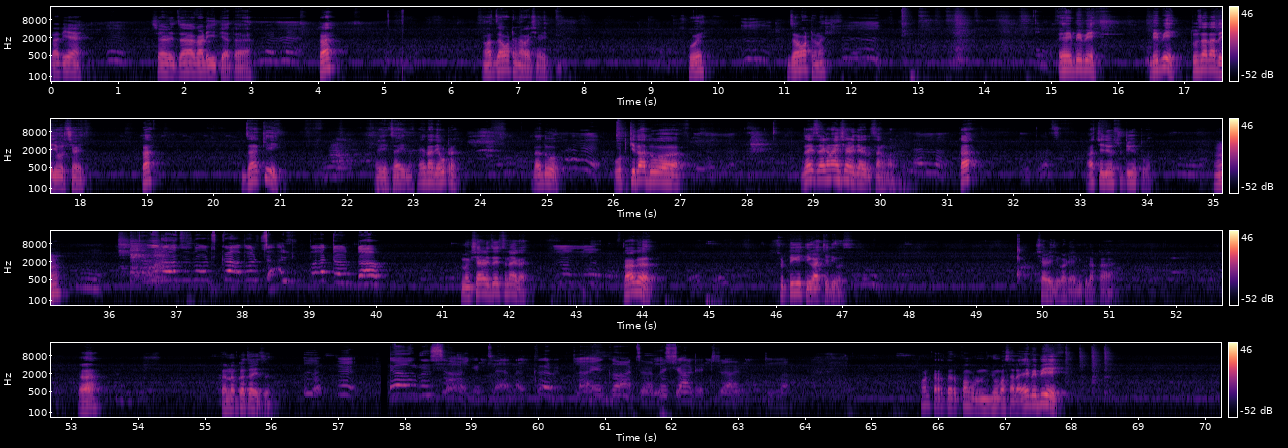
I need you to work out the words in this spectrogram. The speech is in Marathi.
दादी आहे शाळेत जा गाडी येते आता. का? आज जा वाटा ना का शाळेत? होय? जा वाटा ना ए बेबी बेबी तू जा दादाजीवर शाळेत. का? जा की. ए जाय जा. ए दादा उठ दादू उठ की दादू. जायचं आहे का नाही शाळेत एकदा सांग मला? का? आजचे दिवस सुट्टी घेतो का? मग शाळेत जायचं नाही काय? का ग? सुट्टी घेते का आजचे दिवस? शाळेची गाडी आली तिला का? हा का नका जायचं? पण तर तर घेऊन बसायला. ए बेबी!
